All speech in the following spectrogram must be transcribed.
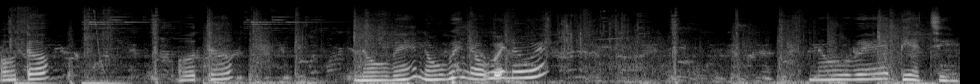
Otto. Otto. Nove, nove, nove, nove. Nove, dieci.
